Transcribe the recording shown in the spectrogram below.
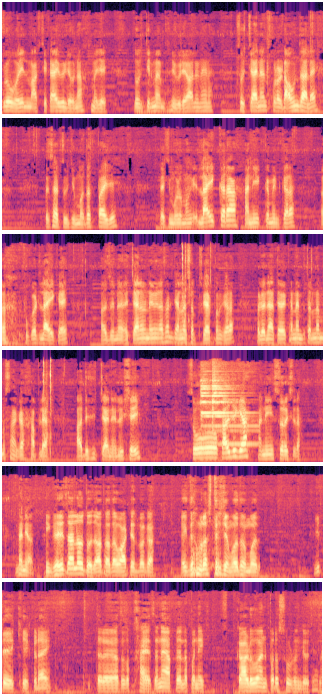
ग्रो होईल. मागचे काय व्हिडिओ ना म्हणजे दोन तीन महिन्यापासून व्हिडिओ आले नाही ना. सो चॅनल थोडा डाऊन झाला आहे त्यासाठी तुमची मदत पाहिजे. त्याच्यामुळे मग लाईक करा आणि कमेंट करा. फुकट लाईक आहे. अजून चॅनल नवीन असेल चॅनल सबस्क्राईब पण करा. आपल्या नातेवाईकांना मित्रांना पण सांगा आपल्या आदिशी चॅनलविषयी सो काळजी घ्या आणि सुरक्षित राहा. धन्यवाद. मी घरी चालवतो जाता आता वाटेत बघा. एकदम रस्त्याच्या मधोमध. इथे एक खेकडा आहे. तर आता तो खायचा नाही आपल्याला पण एक काढू आणि परत सोडून देऊ त्याला.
